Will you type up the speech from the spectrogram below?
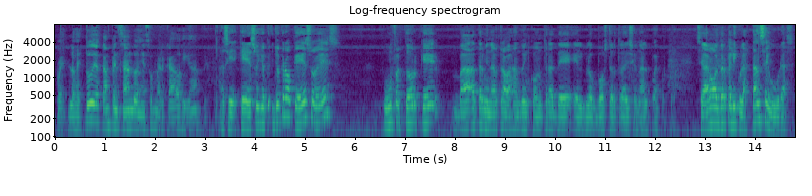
pues los estudios están pensando en esos mercados gigantes. Así que eso yo, yo creo que eso es un factor que va a terminar trabajando en contra del blockbuster tradicional, pues, porque se van a volver películas tan seguras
